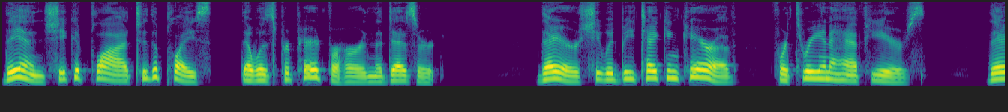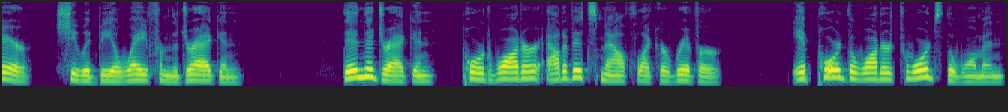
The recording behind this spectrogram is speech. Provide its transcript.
Then she could fly to the place that was prepared for her in the desert. There she would be taken care of for three and a half years. There she would be away from the dragon. Then the dragon poured water out of its mouth like a river. It poured the water towards the woman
